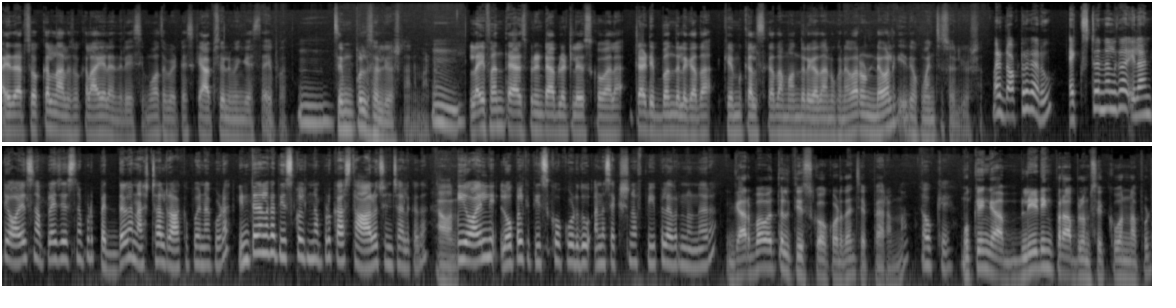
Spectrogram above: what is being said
ఐదారు చొక్కలు నాలుగు చొక్కలు ఆయిల్ అందులో వేసి మూత పెట్టేసి క్యాప్సూల్ మింగేస్తే అయిపోతుంది. సింపుల్ సొల్యూషన్ అనమాట. లైఫ్ అంతా యాస్పిరిన్ టాబ్లెట్లు వేసుకోవాలా? ఇట్లాంటి ఇబ్బందులు కదా కెమికల్స్ కదా మందులు కదా అనుకునేవారు. ఉండేవాళ్ళకి ఇది ఒక మంచి సొల్యూషన్. మరి డాక్టర్ గారు ఎక్స్టర్నల్గా ఇలాంటి ఆయిల్స్ అప్లై చేసినప్పుడు పెద్దగా నష్టాలు రాకపోయినా కూడా ఇంటర్నల్గా తీసుకెళ్తున్నప్పుడు కాస్త ఆలోచించాలి కదా. ఈ ఆయిల్ని లోపలికి తీసుకోకూడదు అన్న సెక్షన్ ఆఫ్ పీపుల్ ఎవరైనా ఉన్నారా? గర్భవతులు తీసుకోకూడదని చెప్పారమ్మా. ఓకే. ముఖ్యంగా బ్లీడింగ్ ప్రాబ్లమ్స్ ఎక్కువ ఉన్నప్పుడు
